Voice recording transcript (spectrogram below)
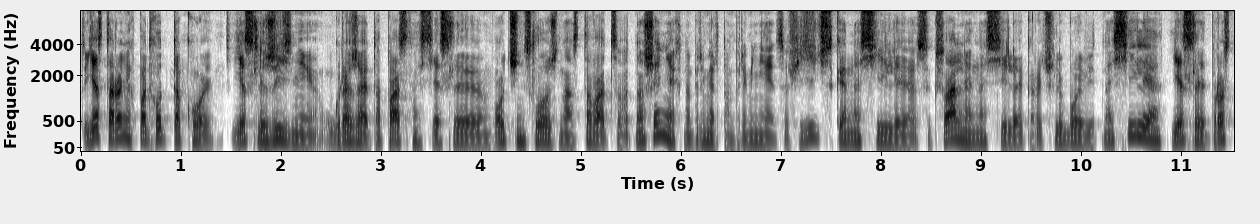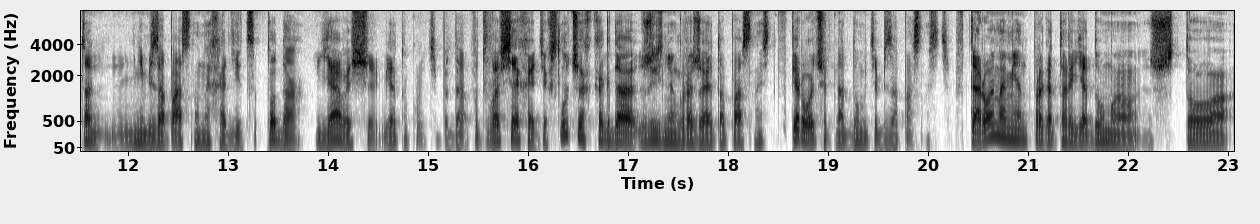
Я сторонник подход такой. Если жизни угрожает опасность, если очень сложно оставаться в отношениях, например, там применяется физическое насилие, сексуальное насилие, короче, любой вид насилия, если просто небезопасно находиться, то да, я вообще, я такой, типа, да. Вот во всех этих случаях, когда жизни угрожает опасность, в первую очередь надо думать о безопасности. Второй момент, про который я думаю, что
